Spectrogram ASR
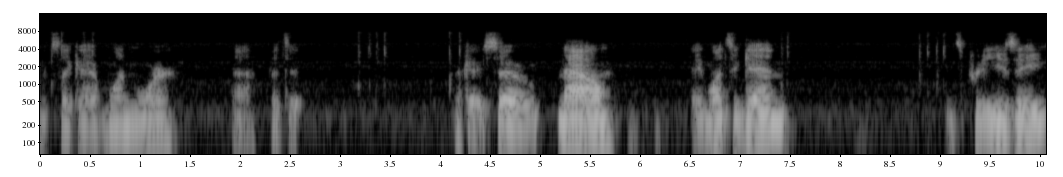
looks like I have one more. Ah, that's it. Okay, so now, it, once again, it's pretty easy.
